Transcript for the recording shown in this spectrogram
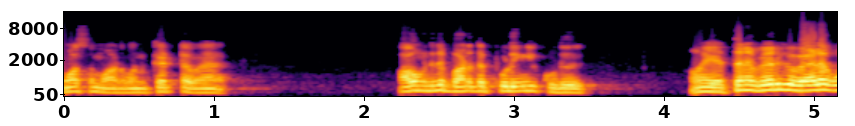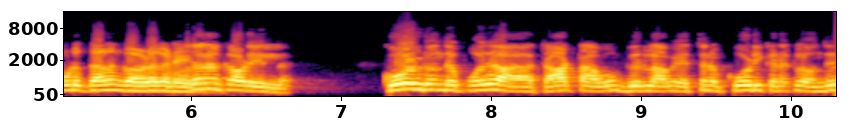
மோசமானவன் கெட்டவன். அவங்க பணத்தை பிடுங்கி கொடு. அவன் எத்தனை பேருக்கு வேலை கொடுத்தாலும் கவலை கிடையாது. அதெல்லாம் கவலை இல்லை. கோவிட் வந்த போது டாட்டாவும் பிர்லாவும் எத்தனை கோடி கணக்குல வந்து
